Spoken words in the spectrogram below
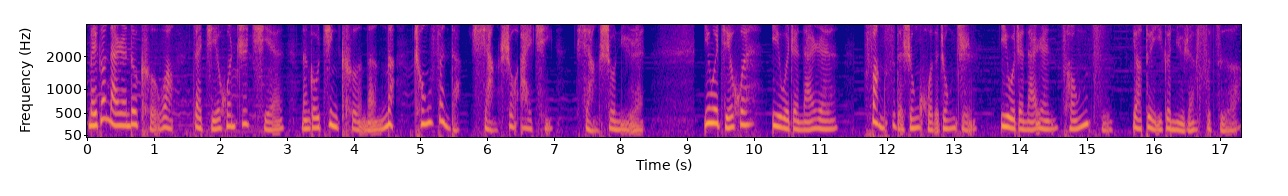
每个男人都渴望在结婚之前能够尽可能的充分的享受爱情，享受女人。因为结婚意味着男人放肆的生活的终止，意味着男人从此要对一个女人负责。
